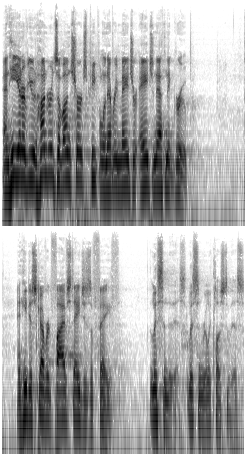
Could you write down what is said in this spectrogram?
And he interviewed hundreds of unchurched people in every major age and ethnic group. And he discovered five stages of faith. Listen to this. Listen really close to this.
